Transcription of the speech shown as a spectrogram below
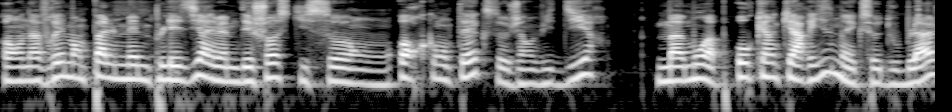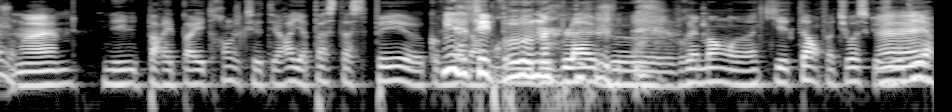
On n'a vraiment pas le même plaisir. Il y a même des choses qui sont hors contexte, j'ai envie de dire. Mamo a aucun charisme avec ce doublage. Ouais. Il ne paraît pas étrange, etc. Il n'y a pas cet aspect euh, comme Il il a dans le doublage euh, vraiment euh, inquiétant. Enfin, tu vois ce que je veux dire?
